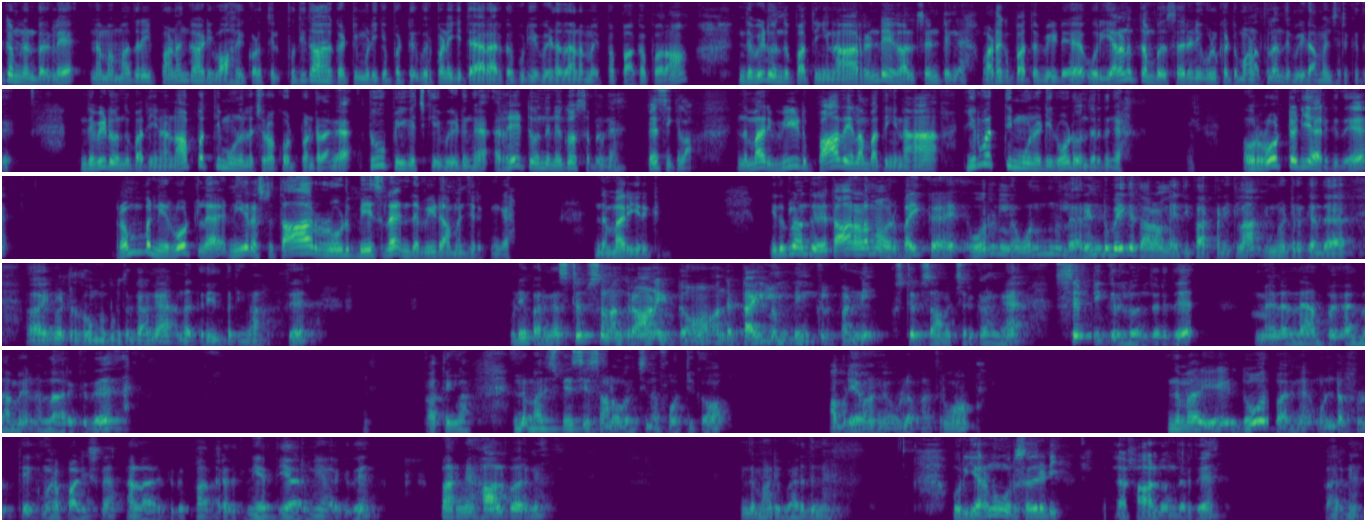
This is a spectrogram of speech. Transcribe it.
வணக்கம் நண்பர்களே. நம்ம மதுரை பனங்காடி வாகை குளத்தில் புதிதாக கட்டி முடிக்கப்பட்டு விற்பனைக்கு தயாராக இருக்கக்கூடிய வீடை தான் நம்ம இப்போ பார்க்க போகிறோம் இந்த வீடு வந்து பார்த்தீங்கன்னா ரெண்டே கால் சென்ட்டுங்க. வடக்கு பார்த்த வீடு. ஒரு இரநூத்தம்பது சதுரடி உள்கட்டுமானத்தில் இந்த வீடு அமைஞ்சிருக்குது. இந்த வீடு வந்து பார்த்தீங்கன்னா நாற்பத்தி மூணு லட்ச ரூபா கோட் பண்ணுறாங்க டூ பிஹெச்கே வீடுங்க. ரேட்டு வந்து நெகோசபிளுங்க பேசிக்கலாம். இந்த மாதிரி வீடு பாதையெல்லாம் பார்த்தீங்கன்னா இருபத்தி மூணு அடி ரோடு வந்துடுதுங்க ஒரு ரோட்டடியாக இருக்குது. ரொம்ப நீ ரோட்டில் நியரஸ்ட் தார் ரோடு பேஸில் இந்த வீடு அமைஞ்சிருக்குங்க. இந்த மாதிரி இருக்குது இதுக்குள்ளே வந்து தாராளமாக ஒரு பைக்கை ஒரு ஒன்று இல்லை ரெண்டு பைக்கை தாராளமாக ஏற்றி பார்க் பண்ணிக்கலாம். இன்வெர்ட்டருக்கு அந்த இன்வெர்ட்டர் ரூம் கொடுத்துருக்காங்க. அந்த தெரியுது பார்த்தீங்களா அது இப்படியே பாருங்கள் ஸ்டெப்ஸ் எல்லாம் கிரானைட்டும் அந்த டைலும் மிங்கிள் பண்ணி ஸ்டெப்ஸ் அமைச்சிருக்கிறாங்க. சேஃப்டி கிரில் வந்துடுது மேலே லேம்ப்பு எல்லாமே நல்லா இருக்குது. பார்த்தீங்களா இந்த மாதிரி ஸ்பேசியஸான ஒரு சின்ன ஃபோர்ட்டிக்கோ அப்படியே வாங்க உள்ளே பார்த்துருவோம் இந்த மாதிரி டோர் பாருங்கள் ஒண்டர்ஃபுல் தேக்கு மர பாலிஷில் நல்லா இருக்குது பார்க்குறதுக்கு நேர்த்தியாக அருமையாக இருக்குது. பாருங்கள் ஹால் பாருங்க. இந்த மாதிரி வருதுங்க. ஒரு இரநூறு சதுரடி ஹால் வந்துடுது பாருங்கள்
